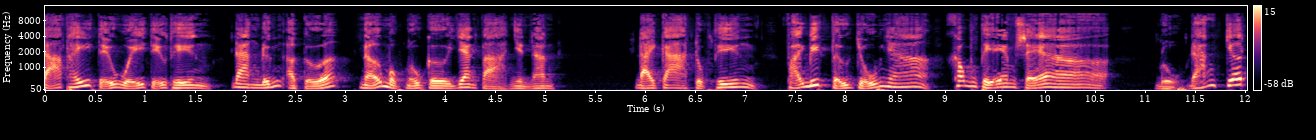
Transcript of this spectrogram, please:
đã thấy tiểu quỷ tiểu thiên đang đứng ở cửa, nở một nụ cười gian tà nhìn anh. Đại ca Trục Thiên, phải biết tự chủ nha, không thì em sẽ... À, Đồ đáng chết!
